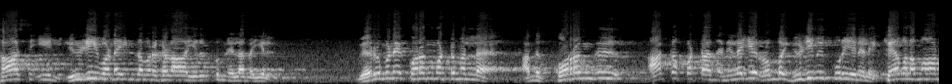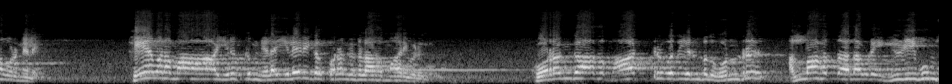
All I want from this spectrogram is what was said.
ஹாசியின் இழிவடைந்தவர்களா இருக்கும் நிலைமையில். வெறுமனே குரங்கு மட்டுமல்ல அந்த குரங்கு ஆக்கப்பட்ட அந்த நிலையே ரொம்ப இழிவுக்குரிய நிலை கேவலமான ஒரு நிலை. கேவலமாக இருக்கும் நிலையிலே நீங்கள் குரங்குகளாக மாறிவிடுங்கள். குரங்காக மாற்றுவது என்பது ஒன்று அல்லாஹத்தாலாவுடைய இழிவும்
